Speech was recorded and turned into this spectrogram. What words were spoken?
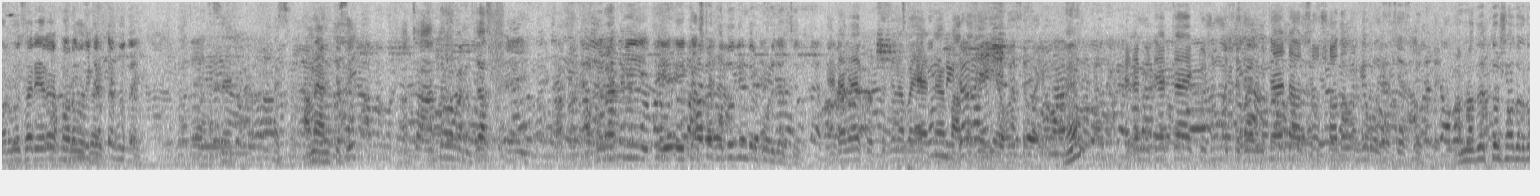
কর্মচারী এরা কর্মচারী। মিটারটা কোথায়? আমি আনতেছি। আচ্ছা আনতে হবে না জাস্ট আপনারা কি এই- এই কাজটা কতদিন ধরে করে যাচ্ছেন? এটা ভাই করতেছি না ভাই এটা হয়েছে ভাই। হ্যাঁ? এটা মিটারটা একটু সমস্যা ভাই মিটারটা সদবরকে বলছে চেঞ্জ করতে। আপনাদের তো সদর্ক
